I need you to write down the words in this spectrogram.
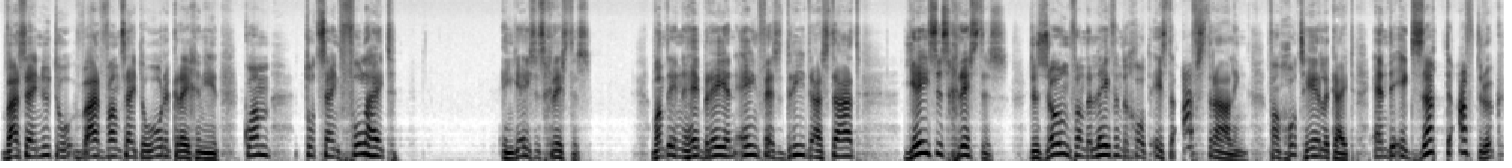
waar zij nu waarvan zij te horen kregen hier, kwam tot zijn volheid in Jezus Christus. Want in Hebreeën 1, vers 3, daar staat: Jezus Christus, de Zoon van de levende God, is de afstraling van Gods heerlijkheid en de exacte afdruk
